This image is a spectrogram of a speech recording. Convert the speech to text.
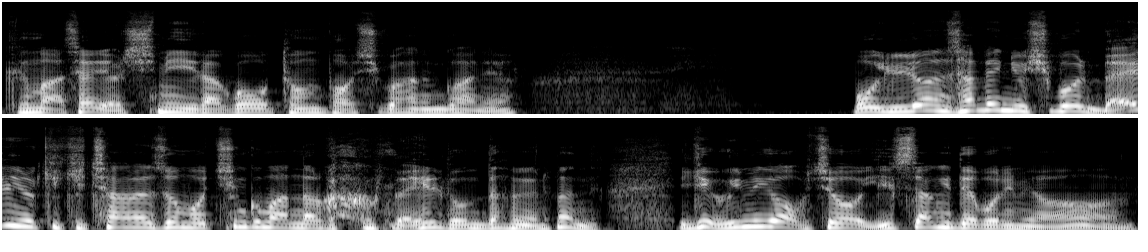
그 맛에 열심히 일하고 돈 버시고 하는 거 아니에요? 뭐 1년 365일 매일 이렇게 기차 안에서 뭐 친구 만나러 가고 매일 논다면은 이게 의미가 없죠. 일상이 돼버리면.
